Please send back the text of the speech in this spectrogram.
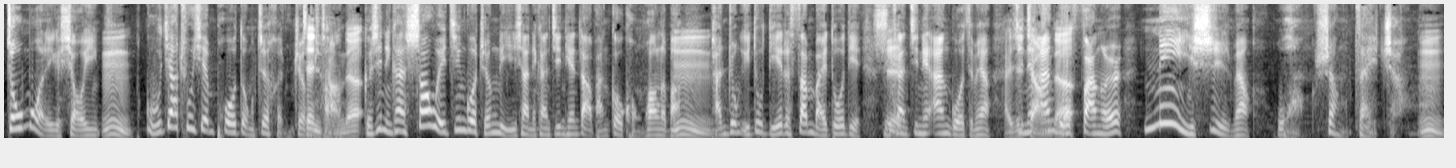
周末的一个效应，嗯，股价出现波动，这很正常，正常的。可是你看，稍微经过整理一下，你看今天大盘够恐慌了吧？嗯，盘中一度跌了三百多点，是你看今天安国怎么样？还是今天安国反而逆势怎么样？往上再涨，嗯，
